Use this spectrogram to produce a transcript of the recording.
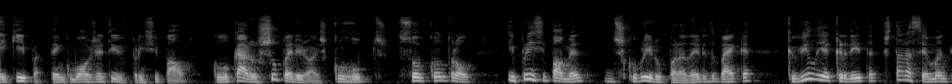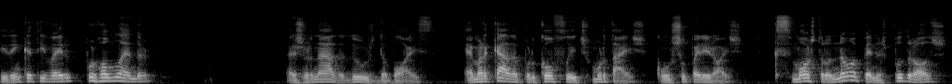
A equipa tem como objetivo principal colocar os super-heróis corruptos sob controle e principalmente descobrir o paradeiro de Becca que Billy acredita estar a ser mantida em cativeiro por Homelander. A jornada dos The Boys é marcada por conflitos mortais com os super-heróis que se mostram não apenas poderosos,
